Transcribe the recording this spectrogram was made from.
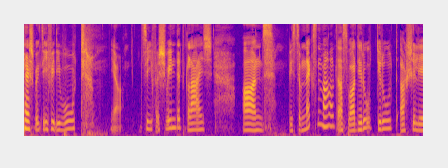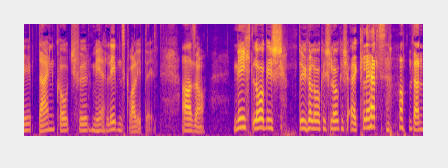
respektive die Wut. Ja, sie verschwindet gleich. Und bis zum nächsten Mal. Das war die Ruth, die Ruth Achille, dein Coach für mehr Lebensqualität. Also, nicht logisch, psychologisch logisch erklärt, sondern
